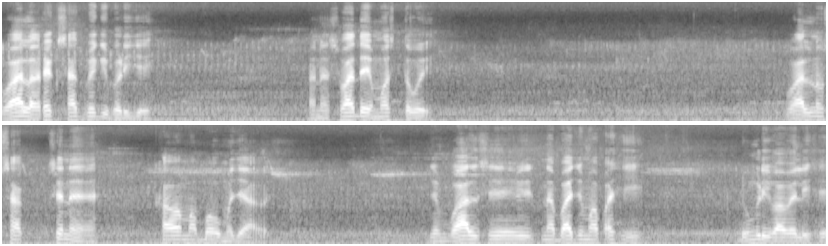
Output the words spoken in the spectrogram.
વાલ હરેક શાક ભેગી પડી જાય. અને સ્વાદે મસ્ત હોય. વાલનું શાક છે ને, ખાવામાં બહુ મજા આવે. જેમ વાલ છે એવી રીતના બાજુમાં પાછી ડુંગળી વાવેલી છે.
